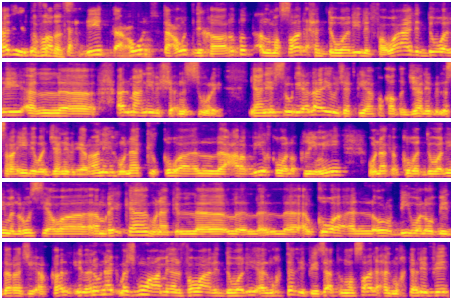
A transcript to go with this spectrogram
هذه النقطة بالتحديد تعود تعود لخارطة المصالح الدولية للفواعل الدولي المعني بالشأن السوري، يعني سوريا لا يوجد فيها فقط الجانب الإسرائيلي والجانب الإيراني، هناك القوى العربية، القوى الإقليمية، هناك القوى الدولية من روسيا وأمريكا، هناك القوى الأوروبية ولو بدرجة أقل، إذا هناك مجموعة من الفواعل الدولية المختلفة ذات المصالح المختلفة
